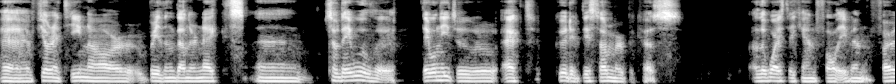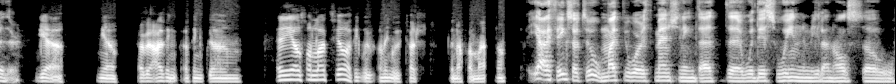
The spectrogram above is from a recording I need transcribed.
Uh, Fiorentina are breathing down their necks, um, so they will uh, they will need to act good this summer because otherwise they can fall even further. Yeah, yeah. I, mean, I think I think. Um, anything else on Lazio? I think we've I think we've touched enough on that. No? Yeah, I think so too. Might be worth mentioning that uh, with this win, Milan also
